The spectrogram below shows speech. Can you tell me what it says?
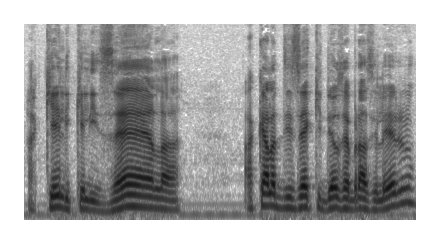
aquele que ele zela. Aquela dizer que Deus é brasileiro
